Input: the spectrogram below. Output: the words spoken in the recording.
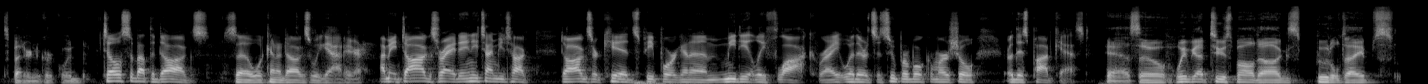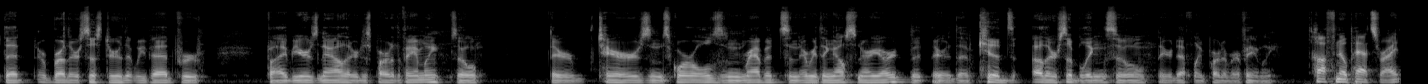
It's better than Kirkwood. Tell us about the dogs. So, what kind of dogs we got here? I mean, dogs, right? Anytime you talk dogs or kids, people are going to immediately flock, right? Whether it's a Super Bowl commercial or this podcast. Yeah. So, we've got two small dogs, poodle types that are brother sister that we've had for five years now that are just part of the family. So they're terrors and squirrels and rabbits and everything else in our yard, but they're the kids' other siblings, so they're definitely part of our family. Huff, no pets, right?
